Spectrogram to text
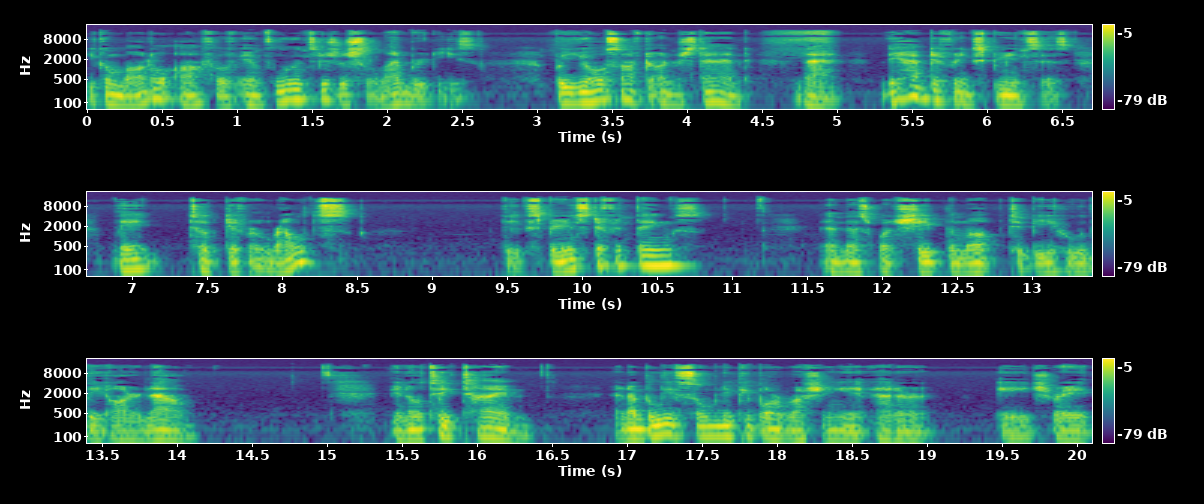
you can model off of influencers or celebrities but you also have to understand that they have different experiences they took different routes they experienced different things and that's what shaped them up to be who they are now. And it'll take time. And I believe so many people are rushing it at our age, right?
